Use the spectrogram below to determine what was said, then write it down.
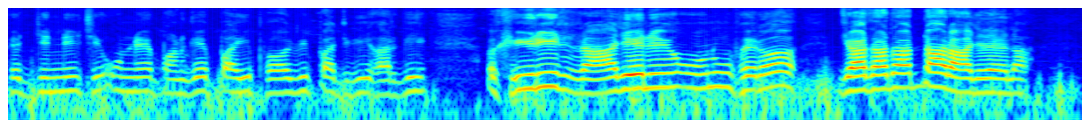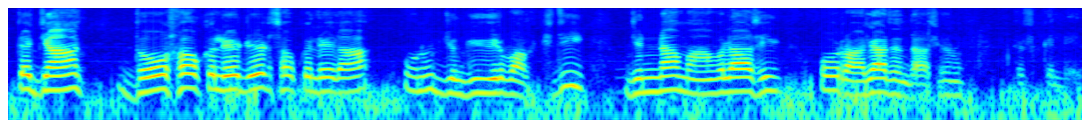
ਫਿਰ ਜਿੰਨੀ ਸੀ ਉਹਨੇ ਬਣ ਗਏ, ਭਾਈ ਫੌਜ ਵੀ ਭੱਜ ਗਈ, ਹਰ ਗਈ। ਅਖੀਰੀ ਰਾਜੇ ਨੇ ਉਹਨੂੰ ਫਿਰ ਜ਼ਿਆਦਾ ਦਾ ਅੱਧਾ ਰਾਜ ਲੈ ਲਾ। ਤੇ ਜਾਂ 200 ਕਿੱਲੇ 150 ਕਿੱਲੇ ਦਾ ਉਹਨੂੰ ਜੰਗੀਰ ਬਖਸ਼ਦੀ ਜਿੰਨਾ ਮਾਮਲਾ ਸੀ, ਉਹ ਰਾਜਾ ਦਿੰਦਾ ਸੀ ਉਹਨੂੰ ਇਸ ਕਿੱਲੇ ਦਾ।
